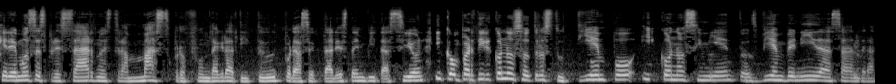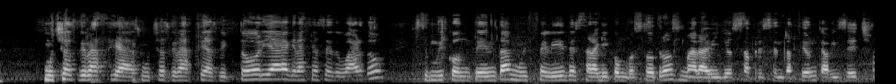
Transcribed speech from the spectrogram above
Queremos expresar nuestra más profunda gratitud por aceptar esta invitación y compartir con nosotros tu tiempo y conocimientos. Bienvenida, Sandra. Muchas gracias, muchas gracias Victoria, gracias Eduardo. Estoy muy contenta, muy feliz de estar aquí con vosotros. Maravillosa presentación que habéis hecho.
